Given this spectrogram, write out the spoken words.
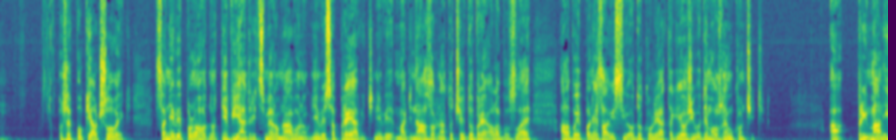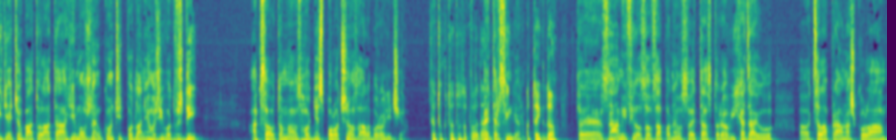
že pokiaľ človek sa nevie plnohodnotne vyjadriť smerom návonok, nevie sa prejaviť, nevie mať názor na to, čo je dobré alebo zlé, alebo je plne závislý od okolia, tak jeho život je možné ukončiť. A pri malých deťoch batolátách je možné ukončiť podľa neho život vždy, ak sa o tom zhodne spoločnosť alebo rodičia. Toto, kto toto povedal? Peter Singer. A to je kto? To je známy filozof západného sveta, z ktorého vychádzajú celá právna škola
